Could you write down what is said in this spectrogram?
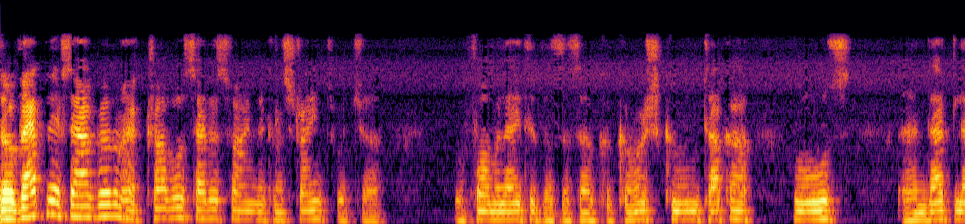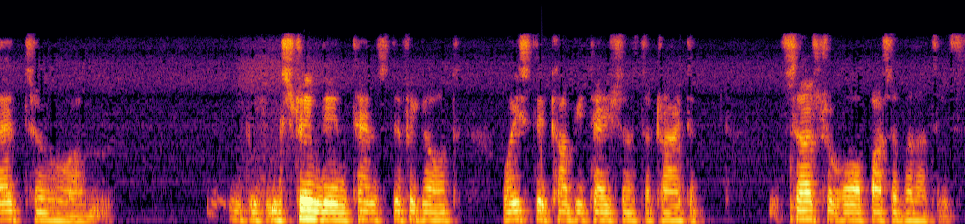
So Vapnik's algorithm had trouble satisfying the constraints, which are were formulated as the so-called Karush-Kuhn-Tucker rules, and that led to um, extremely intense, difficult, wasted computations to try to search for all possibilities.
